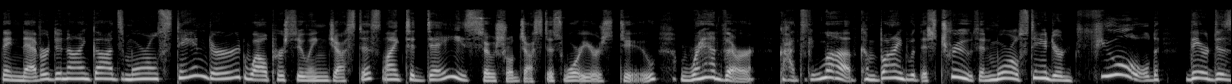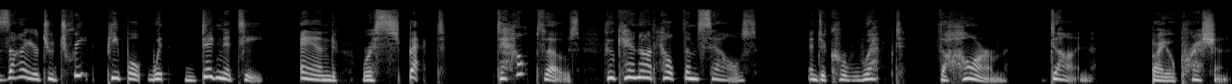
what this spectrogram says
they never denied God's moral standard while pursuing justice like today's social justice warriors do. Rather, God's love combined with this truth and moral standard fueled their desire to treat people with dignity and respect, to help those who cannot help themselves, and to correct the harm done by oppression.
